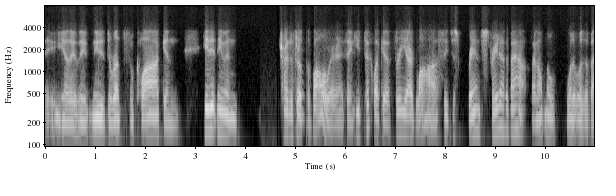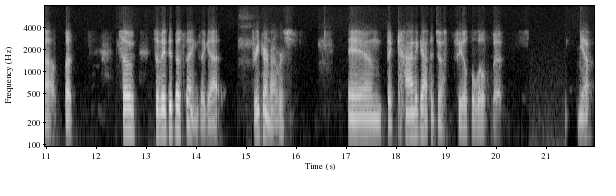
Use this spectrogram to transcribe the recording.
You know, they, they needed to run some clock, and he didn't even try to throw the ball away or anything. He took like a three yard loss. He just ran straight out of bounds. I don't know what it was about, but so so they did those things. They got three turnovers, and they kind of got to Justin Fields a little bit. Yep,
